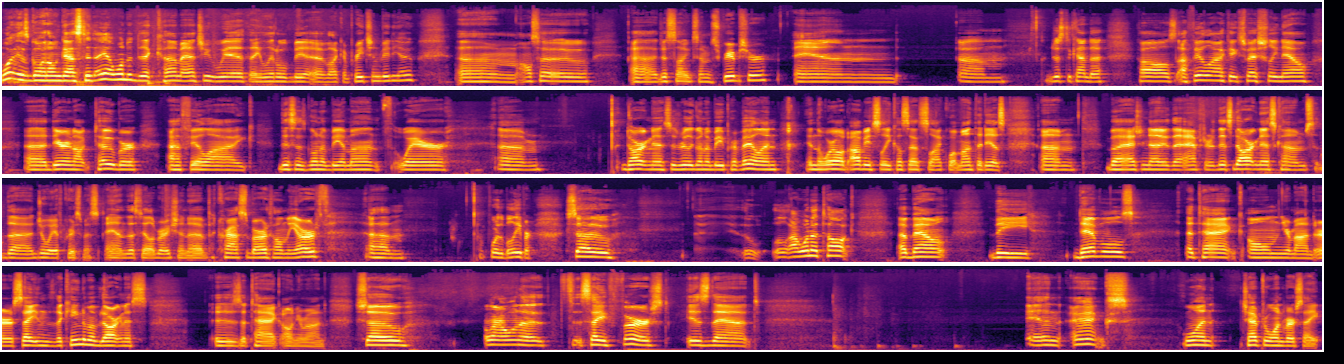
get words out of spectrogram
What is going on, guys? Today I wanted to come at you with a little bit of like a preaching video. Um, also, uh, just like some scripture and um, just to kind of cause I feel like, especially now uh, during October, I feel like this is going to be a month where um, darkness is really going to be prevailing in the world, obviously, because that's like what month it is. Um, but as you know, that after this darkness comes the joy of Christmas and the celebration of Christ's birth on the earth um, for the believer. So, I want to talk about the devil's attack on your mind, or Satan's, the kingdom of darkness is attack on your mind. So, what I want to say first is that in Acts 1, chapter 1, verse 8,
